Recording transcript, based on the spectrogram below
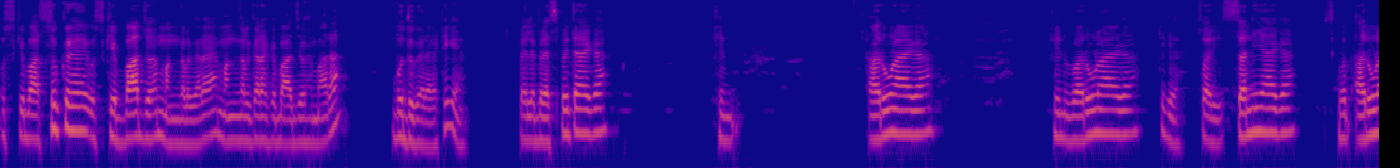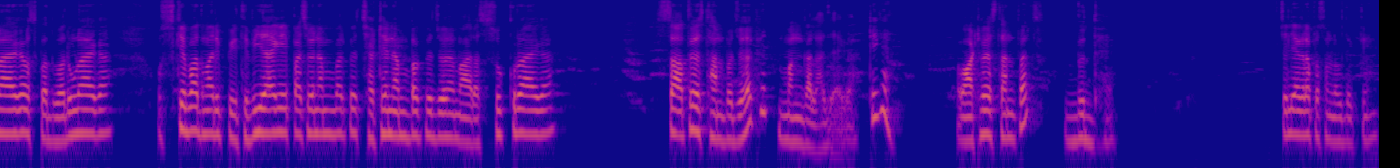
उसके बाद शुक्र है, उसके बाद जो है मंगल ग्रह है। मंगल ग्रह के बाद जो है हमारा बुध ग्रह ठीक है? पहले बृहस्पति आएगा, फिर अरुण आएगा, फिर वरुण आएगा, ठीक है? सॉरी शनि आएगा, उसके बाद अरुण आएगा, उसके बाद वरुण आएगा, उसके बाद हमारी पृथ्वी आएगी पाँचवें नंबर पे, छठे नंबर पे जो है हमारा शुक्र आएगा, सातवें स्थान पर जो है फिर मंगल आ जाएगा, ठीक है? और आठवें स्थान पर बुद्ध है। चलिए अगला प्रश्न लोग देखते हैं।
